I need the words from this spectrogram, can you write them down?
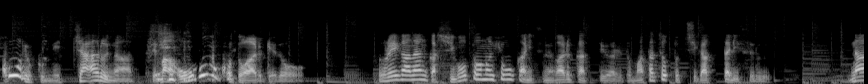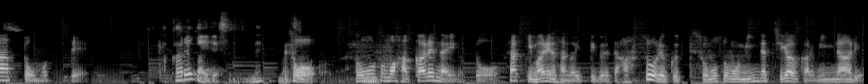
考力めっちゃあるなって、まあ思うことはあるけど、それがなんか仕事の評価につながるかって言われるとまたちょっと違ったりするなと思って、測れないですもんね。そう、そもそも測れないのと、さっきマリナさんが言ってくれた発想力ってそもそもみんな違うからみんなあるよ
